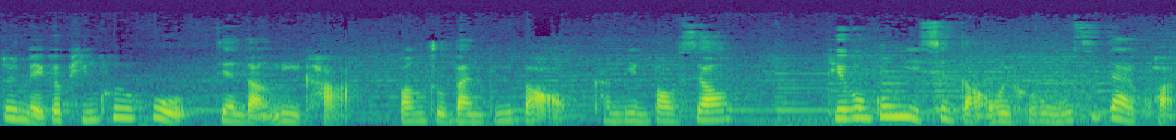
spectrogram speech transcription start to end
对每个贫困户建档立卡，帮助办低保、看病报销，提供公益性岗位和无息贷款，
